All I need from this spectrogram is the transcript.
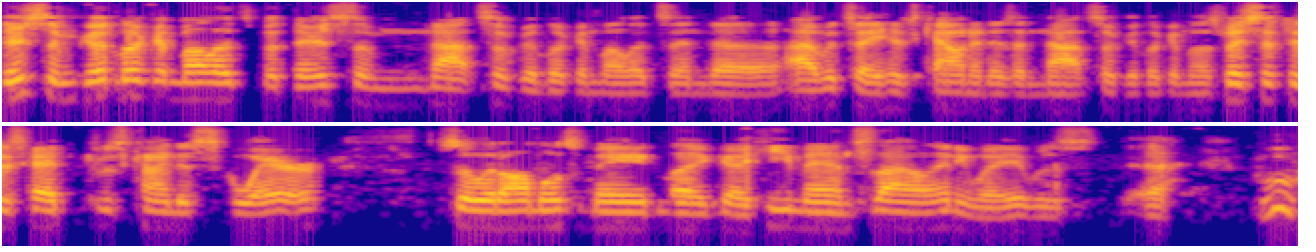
there's some good looking mullets, but there's some not so good looking mullets and, uh, I would say his counted as a not so good looking mullet, especially since his head was kind of square so it almost made like a He-Man style anyway. It was, uh, whew,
